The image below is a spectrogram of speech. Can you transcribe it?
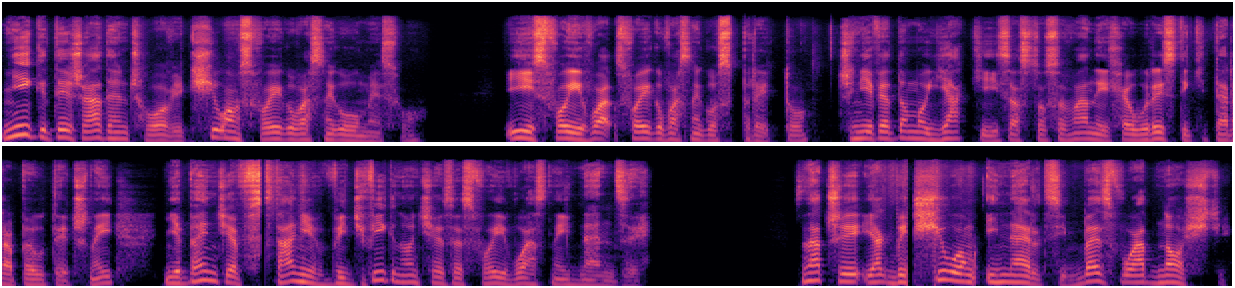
Nigdy żaden człowiek siłą swojego własnego umysłu i swoich, swojego własnego sprytu, czy nie wiadomo jakiej zastosowanej heurystyki terapeutycznej, nie będzie w stanie wydźwignąć się ze swojej własnej nędzy. Znaczy, jakby siłą inercji, bezwładności,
